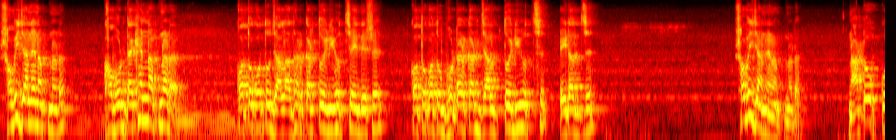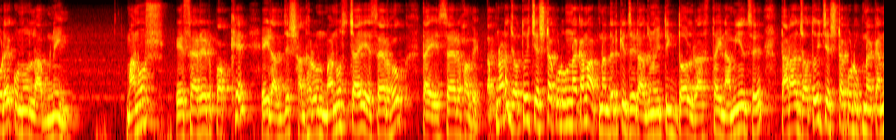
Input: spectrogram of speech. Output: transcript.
সবই জানেন আপনারা। খবর দেখেন না আপনারা? কত কত জাল আধার কার্ড তৈরি হচ্ছে এই দেশে। কত কত ভোটার কার্ড জাল তৈরি হচ্ছে এই রাজ্যে। সবই জানেন আপনারা। নাটক করে কোনো লাভ নেই। মানুষ এসআরের পক্ষে এই রাজ্যের সাধারণ মানুষ চায় এসআর হোক, তাই এসআর হবে। আপনারা যতই চেষ্টা করুন না কেন, আপনাদেরকে যে রাজনৈতিক দল রাস্তায় নামিয়েছে, তারা যতই চেষ্টা করুক না কেন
